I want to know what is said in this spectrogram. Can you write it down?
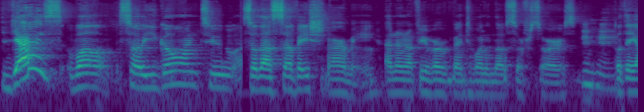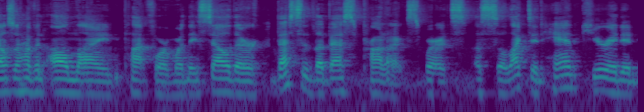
Yes. Well, so you go on to so that's Salvation Army. I don't know if you've ever been to one of those thrift stores, Mm-hmm. but they also have an online platform where they sell their best of the best products, where it's a selected, hand curated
